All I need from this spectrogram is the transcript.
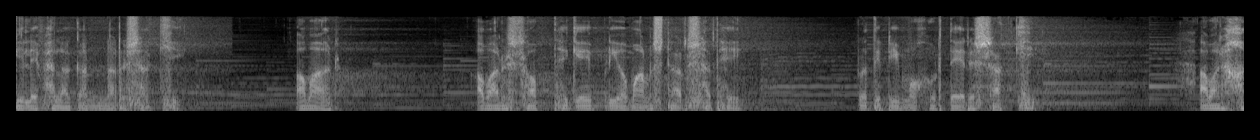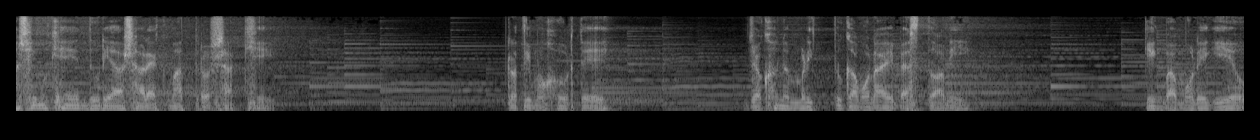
গিলে ফেলা কান্নার সাক্ষী। আমার আমার সব থেকে প্রিয় মানুষটার সাথে প্রতিটি মুহূর্তের সাক্ষী। আমার হাসি মুখে দূরে আসার একমাত্র সাক্ষী। প্রতি মুহূর্তে যখন মৃত্যু কামনায় ব্যস্ত আমি, কিংবা মরে গিয়েও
